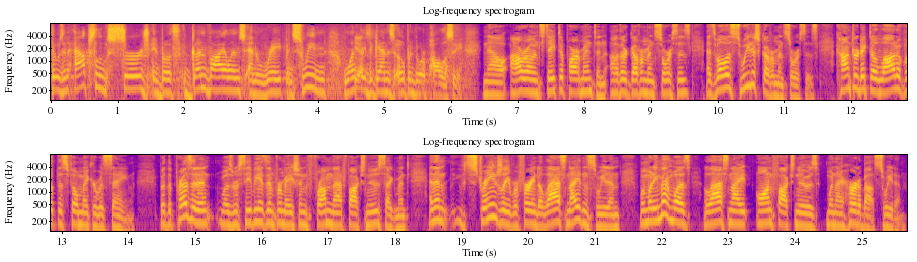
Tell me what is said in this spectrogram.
There was an absolute surge in both gun violence and rape in Sweden once yes. they began this open door policy. Now, our own State Department and other government sources, as well as Swedish government sources, contradict a lot of what this filmmaker was saying. But the president was receiving his information from that Fox News segment and then strangely referring to last night in Sweden when what he meant was last night on Fox News when I heard about Sweden.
